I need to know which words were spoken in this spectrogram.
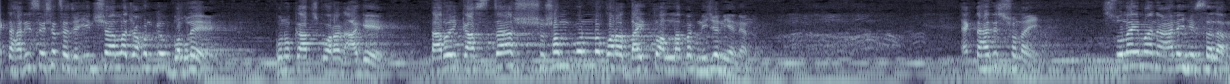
একটা হাদিস এসেছে যে ইনশাআল্লাহ যখন কেউ বলে কোনো কাজ করার আগে, তার ওই কাজটা সুসম্পন্ন করার দায়িত্ব আল্লাহ পাক নিজে নিয়ে নেন। একটা হাদিস শোনাই। সুলাইমান আলী সালাম,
